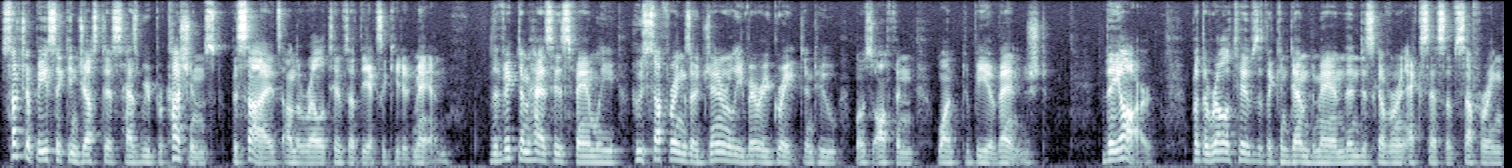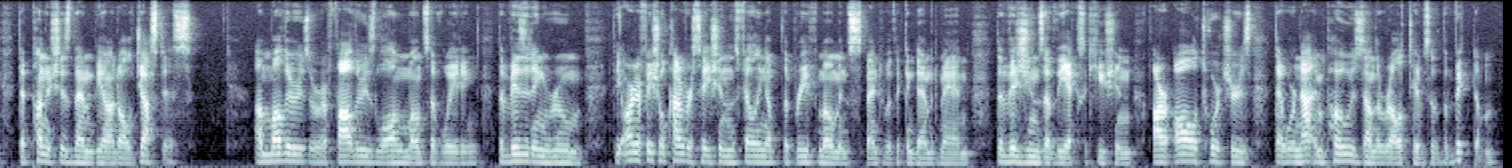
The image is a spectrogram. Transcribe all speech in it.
Such a basic injustice has repercussions, besides, on the relatives of the executed man. The victim has his family, whose sufferings are generally very great and who, most often, want to be avenged. They are, but the relatives of the condemned man then discover an excess of suffering that punishes them beyond all justice. A mother's or a father's long months of waiting, the visiting room, the artificial conversations filling up the brief moments spent with the condemned man, the visions of the execution, are all tortures that were not imposed on the relatives of the victim.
